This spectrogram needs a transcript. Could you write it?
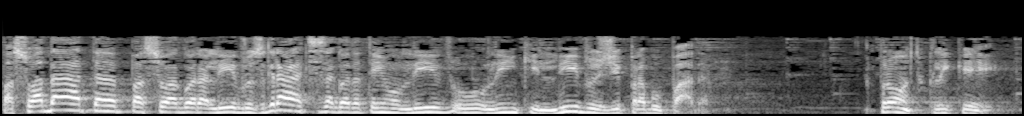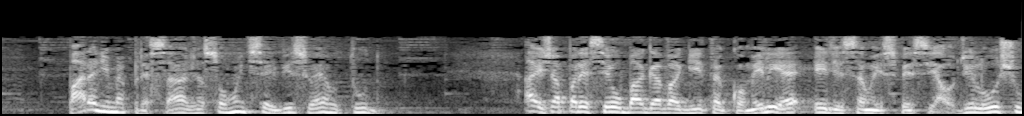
passou a data, passou agora livros grátis, agora tem o livro, o link livros de Prabhupada. Pronto, cliquei. Para de me apressar, já sou ruim de serviço, erro tudo. Aí já apareceu o Bhagavad Gita como ele é, edição especial de luxo.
